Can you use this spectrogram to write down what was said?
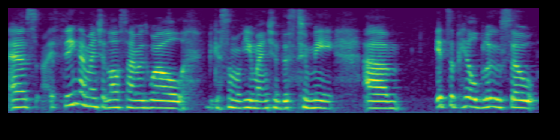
as I think I mentioned last time as well because some of you mentioned this to me um, it's a pale blue so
